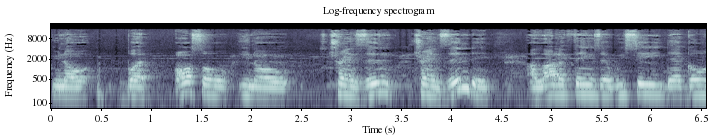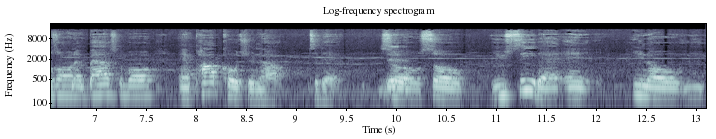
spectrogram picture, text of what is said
you know, but also you know transcend transcended a lot of things that we see that goes on in basketball and pop culture now today. So Yeah. so you see that, and you know, you,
